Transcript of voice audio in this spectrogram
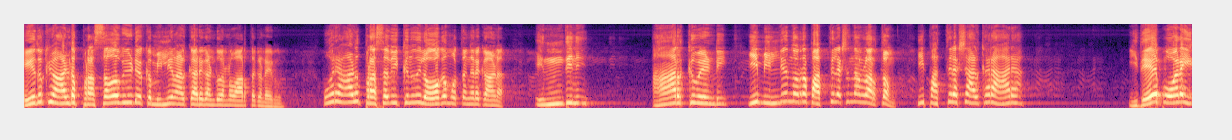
ഏതൊക്കെയോ ആളുടെ പ്രസവ വീഡിയോ ഒക്കെ മില്യൺ ആൾക്കാർ കണ്ടു പറഞ്ഞ വാർത്ത ഉണ്ടായിരുന്നു. ഒരാൾ പ്രസവിക്കുന്നത് ലോകം മൊത്തം ഇങ്ങനെ കാണുക. എന്തിന്? ആർക്ക് വേണ്ടി? ഈ മില്യൺ എന്ന് പറഞ്ഞ പത്ത് ലക്ഷം എന്നുള്ള അർത്ഥം. ഈ പത്ത് ലക്ഷം ആൾക്കാർ ആരാ? ഇതേപോലെ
